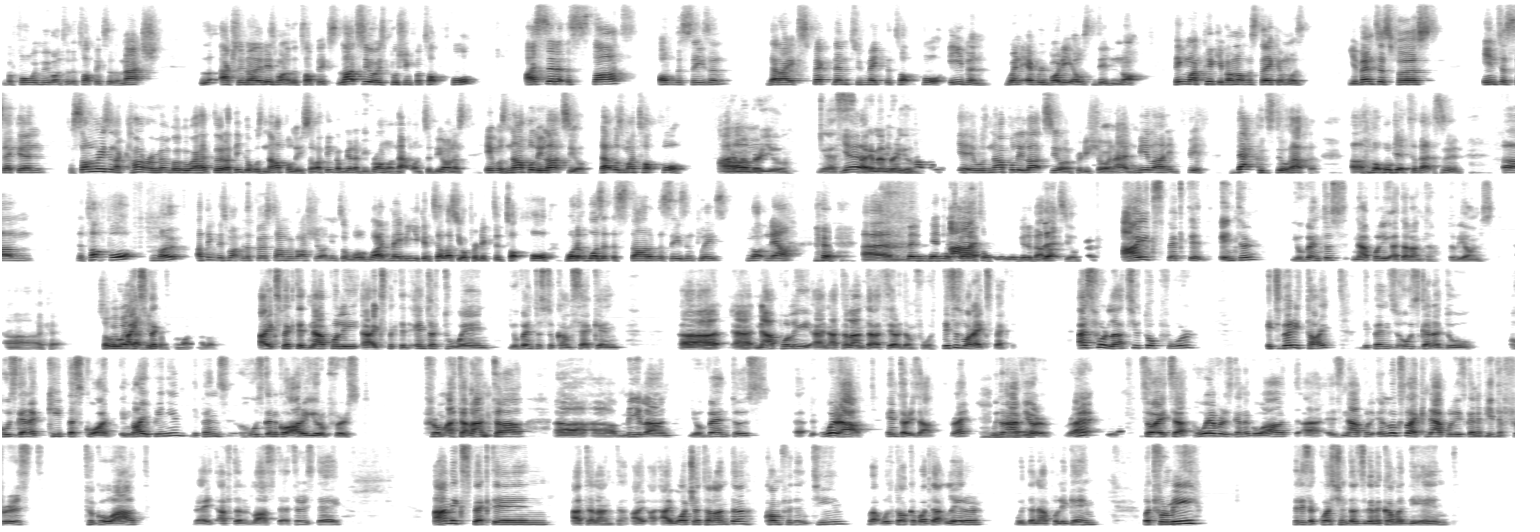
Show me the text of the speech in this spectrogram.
before we move on to the topics of the match actually, no, it is one of the topics. Lazio is pushing for top four. I said at the start of the season that I expect them to make the top four, even when everybody else did not. I think my pick, if I'm not mistaken, was Juventus first, Inter second. For some reason, I can't remember who I had third. I think it was Napoli. So I think I'm going to be wrong on that one, to be honest. It was Napoli Lazio. That was my top four. I remember um, you. Yes. Yeah. I remember you. Napoli, yeah, it was Napoli Lazio, I'm pretty sure. And I had Milan in fifth. That could still happen. Uh, but we'll get to that soon. Um, the top four, Mo, I think this might be the first time we've asked you on Inter Worldwide. Maybe you can tell us your predicted top four, what it was at the start of the season, please. Not now. And then, then let's go I, and talk a little bit about let, Lazio, bro. I expected Inter, Juventus, Napoli, Atalanta, to be honest. Ah, okay. So we went that expect, different from one. I expected Napoli. I expected Inter to win, Juventus to come second, uh, uh, Napoli and Atalanta third and fourth. This is what I expected. As for Lazio top four, it's very tight. Depends who's gonna do, who's gonna keep the squad. In my opinion, depends who's gonna go out of Europe first. From Atalanta, uh, uh Milan, Juventus. Uh, we're out. Inter is out, right? We don't have Europe, right? Yeah. So it's uh, whoever is gonna go out uh, is Napoli. It looks like Napoli is gonna be the first to go out, right after last uh, Thursday. I'm expecting Atalanta. I, I I watch Atalanta, confident team, but we'll talk about that later with the Napoli game. But for me, there is a question that's going to come at the end.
